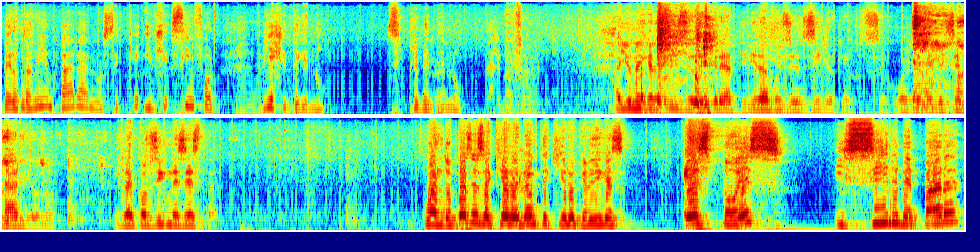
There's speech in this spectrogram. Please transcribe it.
pero también para no sé qué. Y dije, sin for. Había gente que no, simplemente no. Dale, por favor. Hay un ejercicio de creatividad muy sencillo que se juega en el escenario, ¿no? Y la consigna es esta. Cuando pases aquí adelante, quiero que me digas, esto es y sirve para,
